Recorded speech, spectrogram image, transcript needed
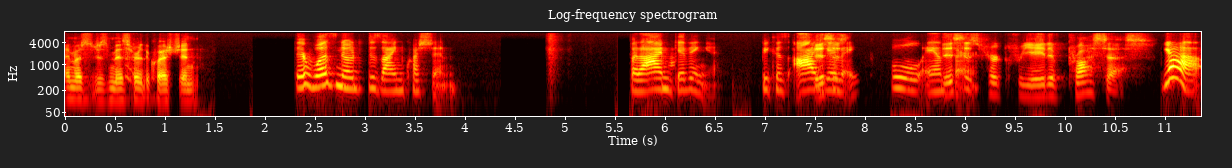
I must have just misheard the question. There was no design question, but I'm giving it because I This give is- a full answer. This is her creative process. yeah.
